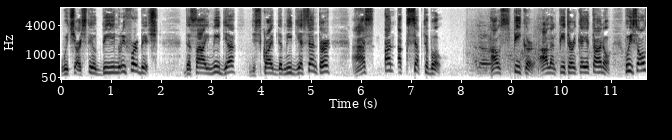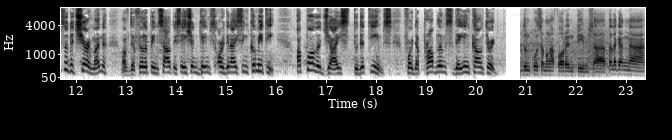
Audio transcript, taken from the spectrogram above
which are still being refurbished. The Thai media described the media center as unacceptable. House Speaker Alan Peter Cayetano, who is also the chairman of the Philippine Southeast Asian Games Organizing Committee, apologized to the teams for the problems they encountered. Doon po sa mga foreign teams, uh, talagang uh,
